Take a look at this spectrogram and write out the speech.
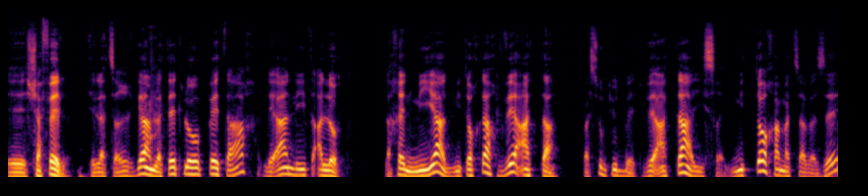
אה, שפל, אלא צריך גם לתת לו פתח לאן להתעלות. לכן מיד מתוך כך, ועתה, פסוק י"ב, ועתה ישראל, מתוך המצב הזה,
